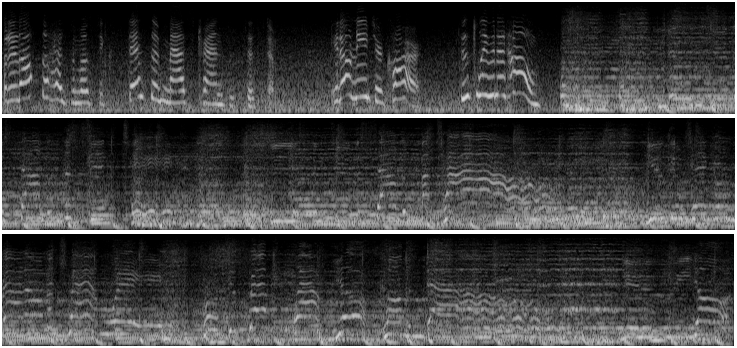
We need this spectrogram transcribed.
but it also has the most extensive mass transit system. You don't need your car. Just leave it at home. You can take a ride on a tramway. Hold your breath while you're coming down. New York,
